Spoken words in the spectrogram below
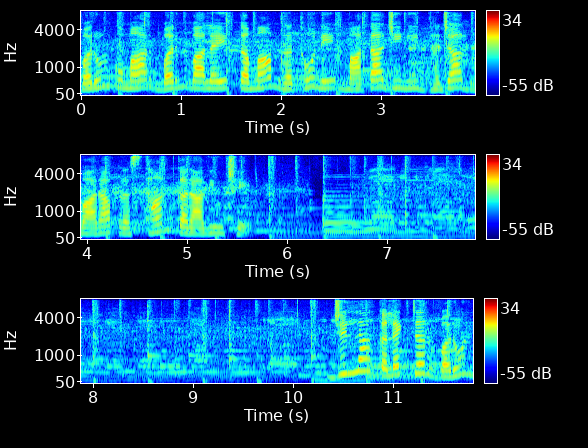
વરુણકુમાર બર્નવાલાએ તમામ રથોને માતાજીની ધજા દ્વારા પ્રસ્થાન કરાવ્યું છે. જિલ્લા કલેક્ટર વરુણ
